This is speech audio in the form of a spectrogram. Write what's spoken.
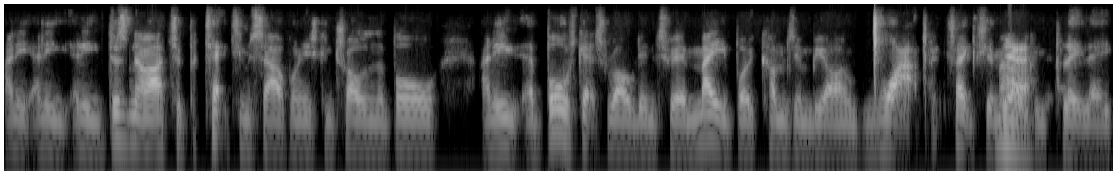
and he and he and he doesn't know how to protect himself when he's controlling the ball. And he a ball gets rolled into him. Matey boy comes in behind, whap, takes him yeah. out completely,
